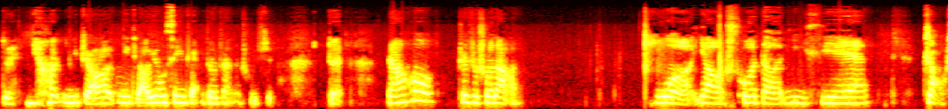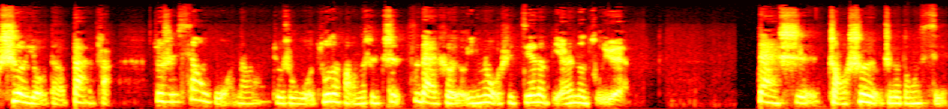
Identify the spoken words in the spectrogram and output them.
对，你要你只要你只要用心转都转得出去，对。然后这就说到我要说的一些找舍友的办法。就是像我呢，就是我租的房子是自自带舍友，因为我是接的别人的租约。但是找舍友这个东西，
